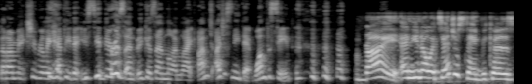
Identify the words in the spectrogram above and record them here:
but I'm actually really happy that you said there isn't because I'm I'm like I'm I just need that one percent. right, and you know it's interesting because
